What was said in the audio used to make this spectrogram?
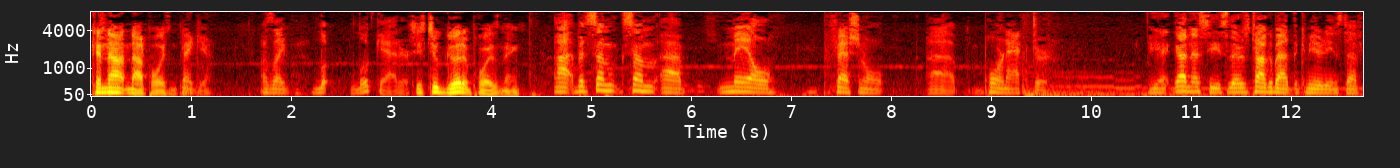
Cannot not poison people. Thank you. I was like, look, look at her. She's too good at poisoning. Uh, but some some uh, male professional uh, porn actor yeah, got an STD. So there was talk about the community and stuff.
